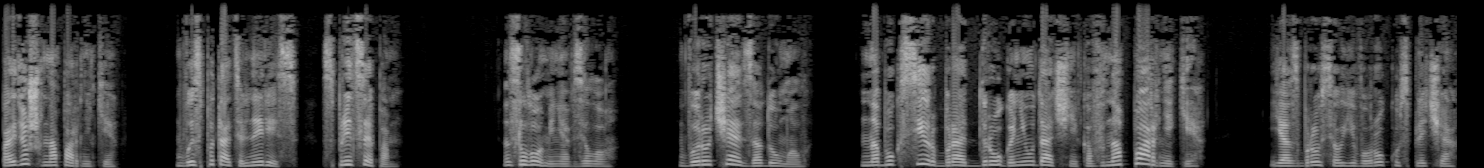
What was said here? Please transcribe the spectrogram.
Пойдешь в напарники. В испытательный рейс. С прицепом. Зло меня взяло. Выручать задумал. На буксир брать друга-неудачника, в напарнике. Я сбросил его руку с плеча.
